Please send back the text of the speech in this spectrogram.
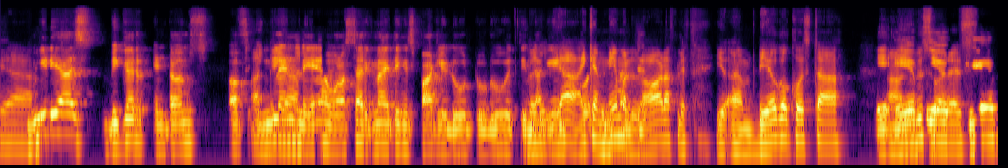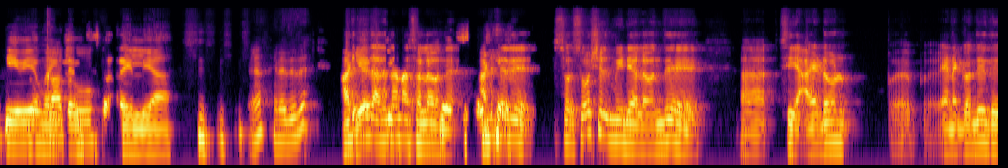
Yeah. Media is bigger in terms of Uh, இங்கிலாந்துல ஏன் ஒர்ஸ்டா இருக்குன்னா I think it's partly to to do with இந்த Well, yeah, I can name a lot of players. Um, Diego Costa. Ah, Yeah? அடுத்தது அதுதான் நான் சொல்ல வந்தேன் அடுத்தது சோஷியல் மீடியால வந்து சி ஐ டோன்ட் எனக்கு வந்து இது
